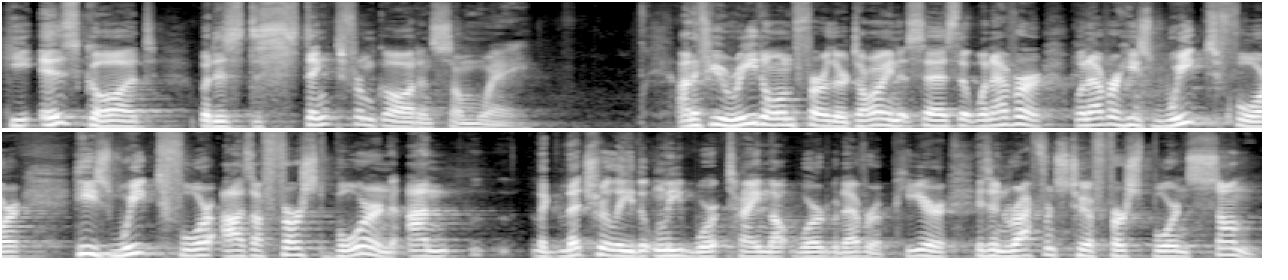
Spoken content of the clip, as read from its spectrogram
He is God, but is distinct from God in some way. And if you read on further down, it says that whenever, whenever he's wept for, he's wept for as a firstborn. And like literally, the only word, time that word would ever appear is in reference to a firstborn son.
